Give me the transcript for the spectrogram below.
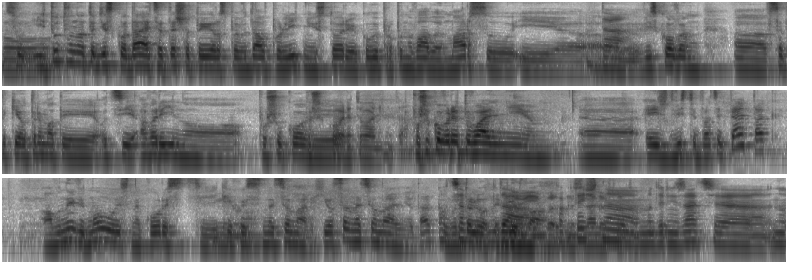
Бо... Су- І тут воно тоді складається те, що ти розповідав про літню історію, коли пропонували Марсу і е, Да. військовим е, все-таки отримати оці аварійно-пошукові пошуково рятувальну, так. пошуково-рятувальні е, H225, так? А вони відмовились на користь якихось національних. І оце національні, так? Оце, Вертольоти. да, Мі-2. Мі-2. фактично Національний модернізація, ну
